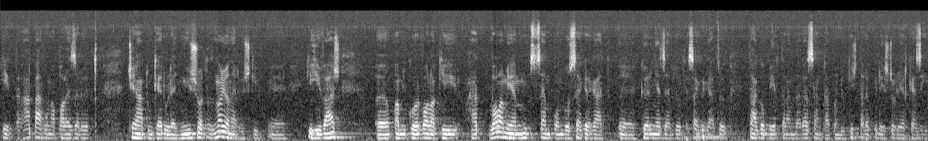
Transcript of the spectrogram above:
két, pár hónappal ezelőtt csináltunk erről egy műsort, ez nagyon erős kihívás amikor valaki hát valamilyen szempontból szegregált környezetből, vagy szegregációt tágabb értelemben veszem, tehát mondjuk kis településről érkezik,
